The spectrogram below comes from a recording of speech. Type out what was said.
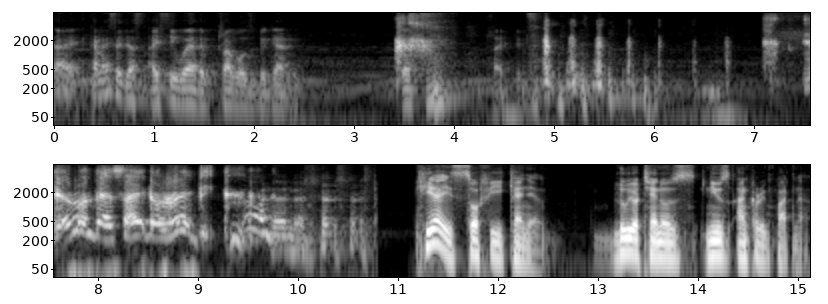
I, can I say just I see where the troubles began? Just like it's You're on their side already. no, no, no, no. Here is Sophie Ikenye, Louis Otieno's news anchoring partner.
